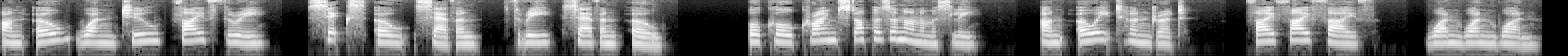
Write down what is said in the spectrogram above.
on 01253 607 370 or call Crime Stoppers anonymously on 0800 555 111.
